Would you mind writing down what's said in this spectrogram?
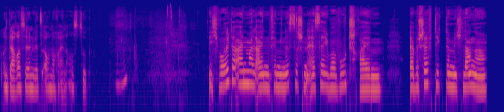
Und daraus hören wir jetzt auch noch einen Auszug. Ich wollte einmal einen feministischen Essay über Wut schreiben. Er beschäftigte mich lange.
